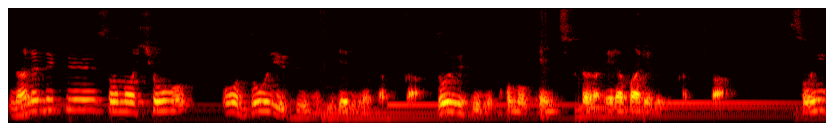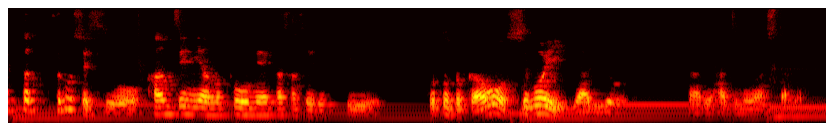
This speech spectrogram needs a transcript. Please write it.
なるべくその表をどういうふうに入れるのかとかどういうふうにこの建築家が選ばれるのかとかそういったプロセスを完全にあの透明化させるっていうこととかをすごいやるようになり始めましたね。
